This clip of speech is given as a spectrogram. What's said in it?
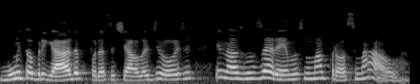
Muito obrigada por assistir a aula de hoje e nós nos veremos numa próxima aula.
